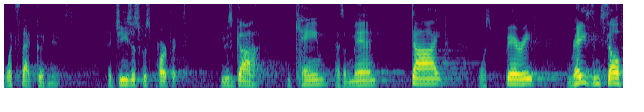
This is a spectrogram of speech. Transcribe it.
What's that good news? That Jesus was perfect. He was God. He came as a man, died, was buried, raised himself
